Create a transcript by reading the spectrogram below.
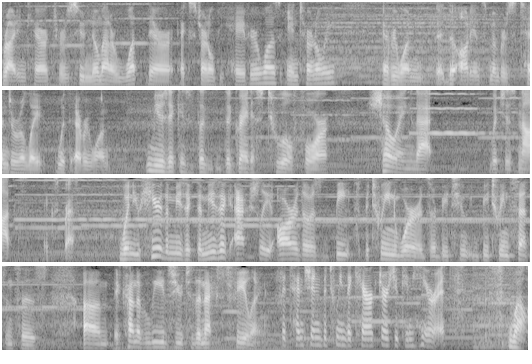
writing characters who, no matter what their external behavior was internally, everyone, the audience members tend to relate with everyone. Music is the, the greatest tool for showing that which is not expressed when you hear the music, the music actually are those beats between words or between, between sentences. Um, it kind of leads you to the next feeling. The tension between the characters, you can hear it. Well,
